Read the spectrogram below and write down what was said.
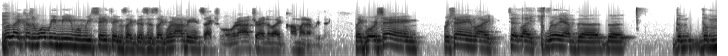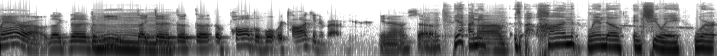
but like because of what we mean when we say things like this is like we're not being sexual. We're not trying to like comment everything. Like what we're saying, we're saying like to like really have the the the the marrow, like the the meat, like the, the the the pulp of what we're talking about. You know, so Yeah, I mean, Um, Han, Lando, and Chewie were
